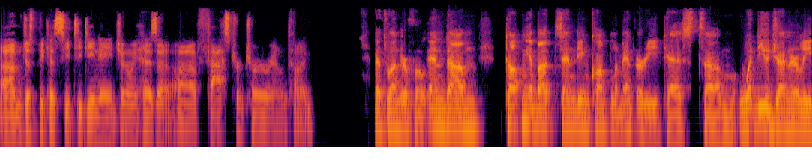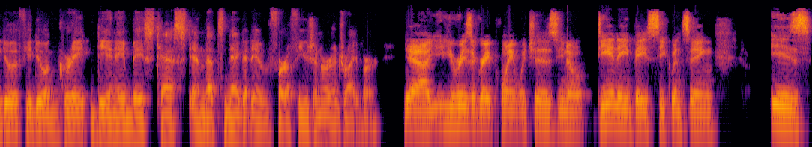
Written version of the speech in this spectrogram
um, just because ctDNA generally has a, a faster turnaround time. That's wonderful. And um, talking about sending complementary tests, um, what do you generally do if you do a great DNA based test and that's negative for a fusion or a driver? Yeah, you raise a great point, which is, you know, DNA based sequencing is,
